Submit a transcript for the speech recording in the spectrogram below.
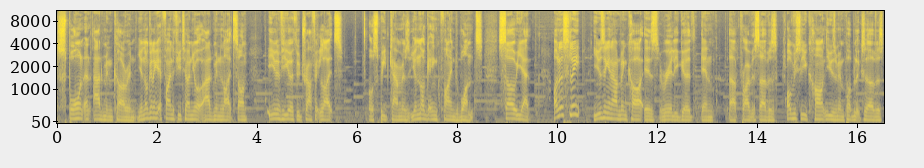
spawn an admin car in. You're not going to get fined if you turn your admin lights on, even if you go through traffic lights or speed cameras, you're not getting fined once. So yeah, honestly, using an admin car is really good in uh, private servers. Obviously, you can't use them in public servers.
